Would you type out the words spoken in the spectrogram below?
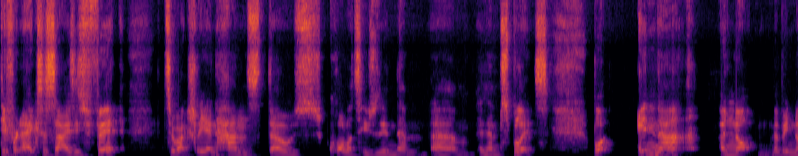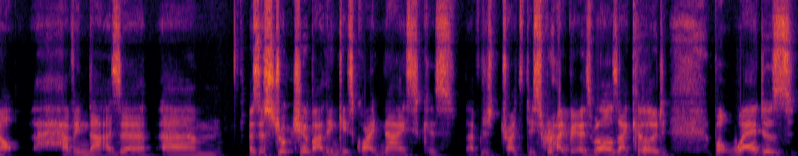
different exercises fit to actually enhance those qualities within them um, in them splits. But in that, and not maybe not having that as a um, as a structure, but I think it's quite nice because I've just tried to describe it as well as I could. But where does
